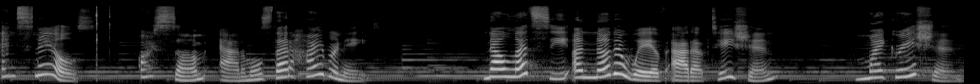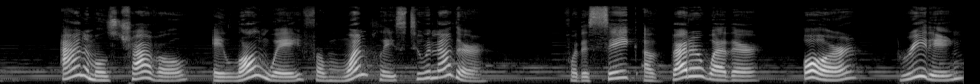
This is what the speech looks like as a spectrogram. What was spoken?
and snails are some animals that hibernate. Now let's see another way of adaptation migration. Animals travel a long way from one place to another for the sake of better weather or breeding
